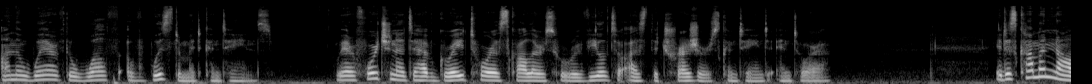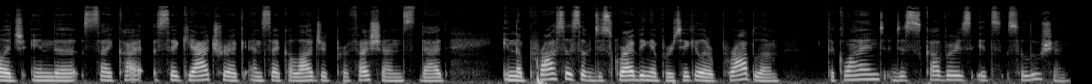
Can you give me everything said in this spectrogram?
unaware of the wealth of wisdom it contains. We are fortunate to have great Torah scholars who reveal to us the treasures contained in Torah. It is common knowledge in the psychi- psychiatric and psychologic professions that in the process of describing a particular problem, the client discovers its solution.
